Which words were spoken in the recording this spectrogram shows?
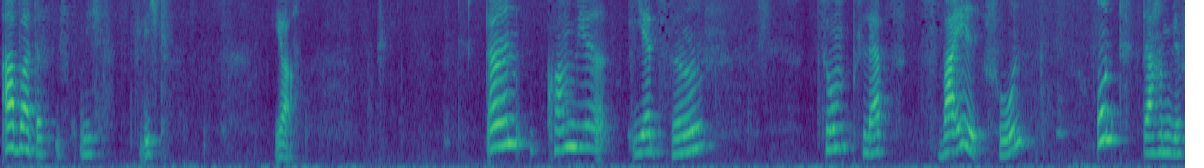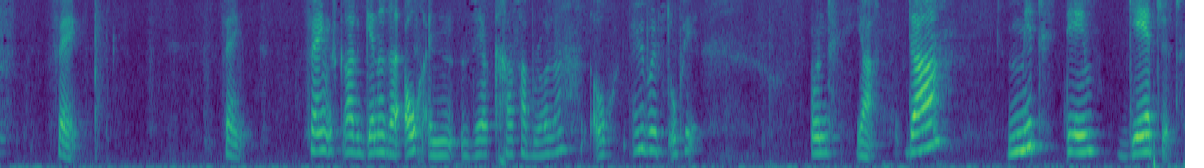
Aber das ist nicht Pflicht. Ja. Dann kommen wir jetzt äh, zum Platz 2 schon. Und da haben wir Fang. Fang. Fang ist gerade generell auch ein sehr krasser Brawler. Auch übelst OP. Und ja, da mit dem Gadget.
